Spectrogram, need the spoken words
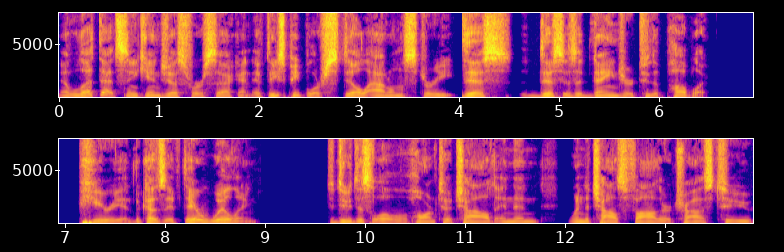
Now let that sink in just for a second. If these people are still out on the street, this this is a danger to the public. Period. Because if they're willing to do this level of harm to a child and then when the child's father tries to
